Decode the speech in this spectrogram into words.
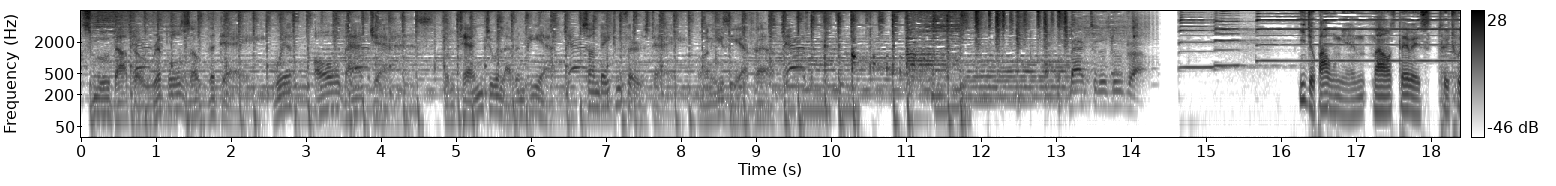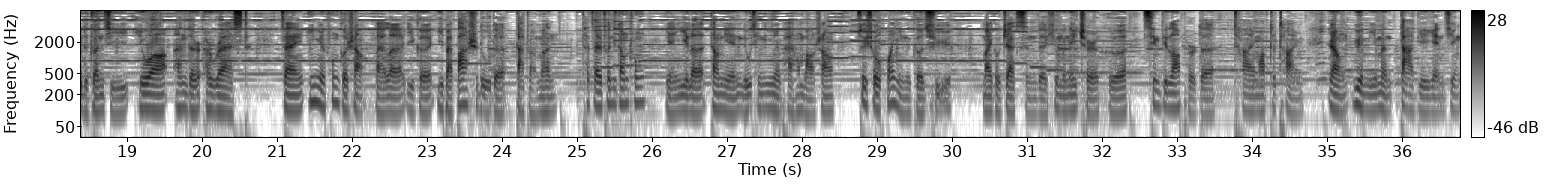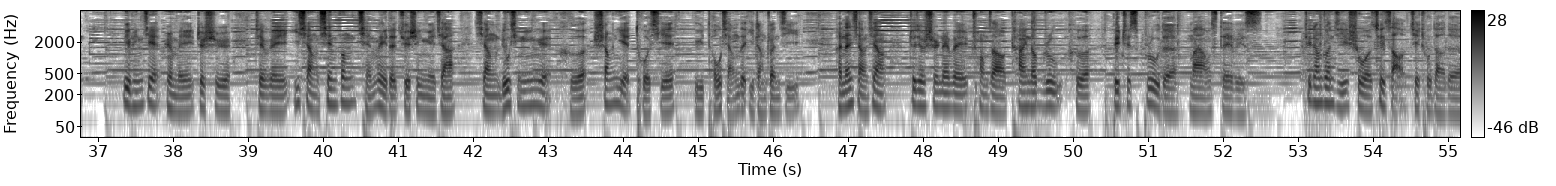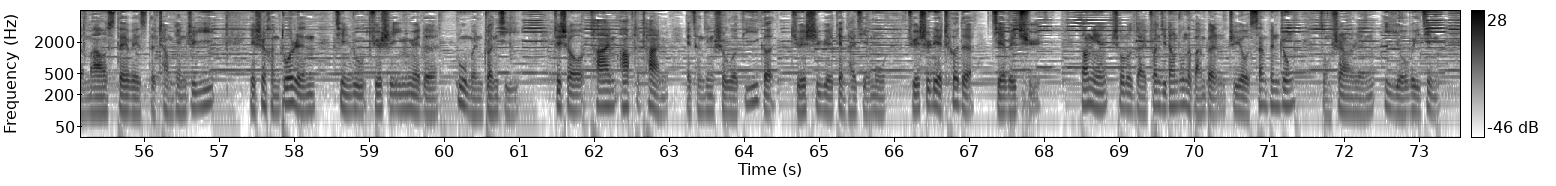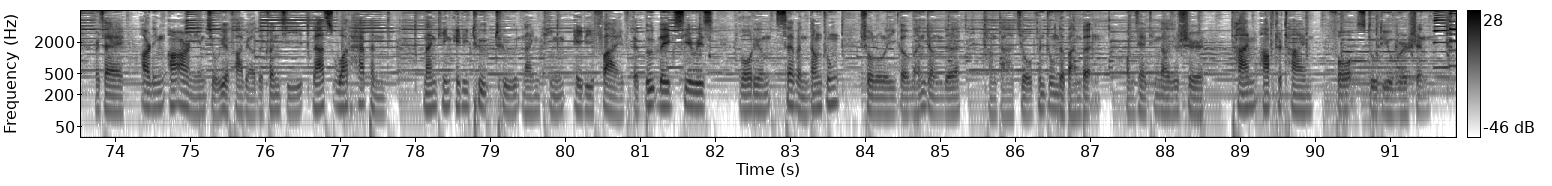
Smooth out the ripples of the day with All That Jazz from 10 to 11 p.m. Sunday to Thursday on Easy FM. Back to the dewdrop. 一九八五年，Miles Davis 推出的专辑《You Are Under Arrest》在音乐风格上来了一个一百八十度的大转弯。他在专辑当中演绎了当年流行音乐排行榜上 最受欢迎的歌曲 Michael Jackson 的《Human Nature》和 Cindy Lauper 的《Time After Time》，让乐迷们大跌眼镜。乐评界认为这是这位一向先锋前卫的爵士音乐家向流行音乐和商业妥协与投降的一张专辑。很难想象，这就是那位创造《Kind of Blue》和《Bitches Blue》的 Miles Davis。这张专辑是我最早接触到的 Miles Davis 的唱片之一，也是很多人进入爵士音乐的入门专辑。这首《Time After Time》也曾经是我第一个爵士乐电台节目《爵士列车》的。结尾曲，当年收录在专辑当中的版本只有三分钟，总是让人意犹未尽。而在二零二二年九月发表的专辑《That's What Happened》（1982 to 1985） 的 Bootleg Series Volume Seven 当中，收录了一个完整的长达九分钟的版本。我们现在听到就是 Time After Time Full Studio Version。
